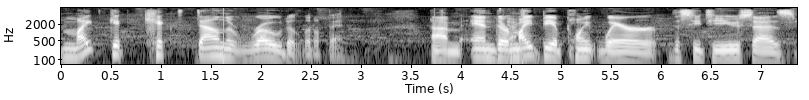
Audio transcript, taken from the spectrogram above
might get kicked down the road a little bit. Um, and there yeah. might be a point where the CTU says,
